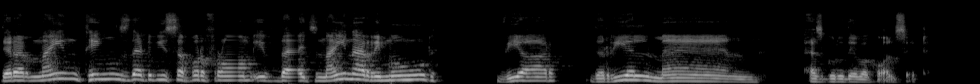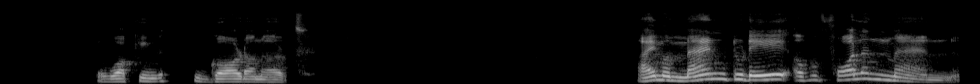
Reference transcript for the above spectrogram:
there are nine things that we suffer from. If those nine are removed, we are the real man, as Guru Deva calls it, the walking God on earth. I am a man today of a fallen man.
